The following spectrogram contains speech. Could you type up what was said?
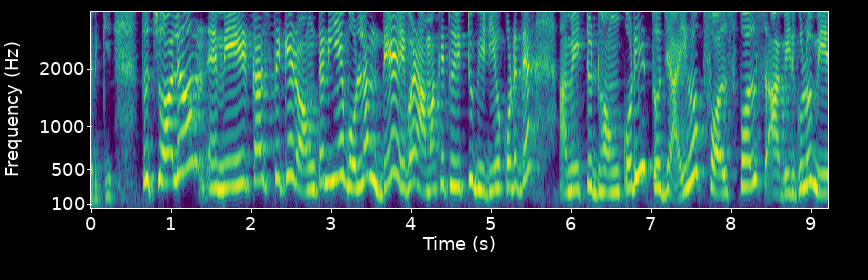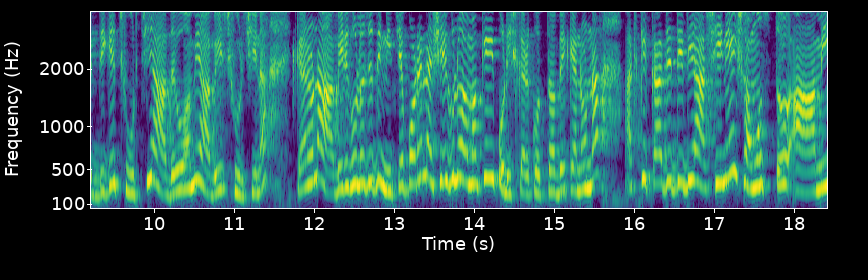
আর কি। তো চলো মেয়ের কাছ থেকে রংটা নিয়ে বললাম, দে, এবার আমাকে তুই একটু ভিডিও করে দে, আমি একটু ঢং করি। তো যাই হোক ফলস ফলস আবিরগুলো মেয়ের দিকে ছুটছি আদৌ আমি আবির ছুটছি না। কেননা, আবিরগুলো যদি নিচে পড়ে না, সেগুলো আমাকেই পরিষ্কার করতে হবে। কেননা, আজকে কাজের দিদি আসেনি, সমস্ত আমি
